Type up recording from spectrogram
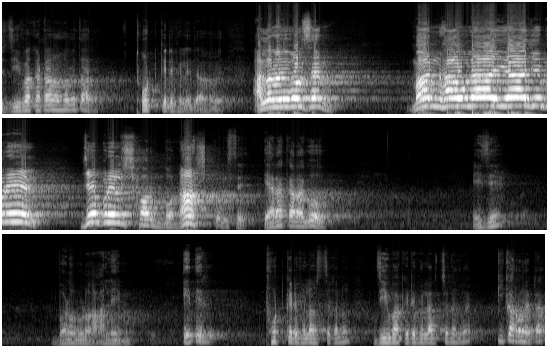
জিভা কাটানো হবে তার, ঠোঁট কেটে ফেলে দেওয়া হবে। আল্লাহ নবী বলছেন, মান হাউলা ইয়া জিব্রিল জিব্রিল সর্বনাশ করেছে। এরা কারা গো? এই যে বড় বড় আলেম, এদের ঠোঁট কেটে ফেলা হচ্ছে কেন? জিহ্বা কেটে ফেলা হচ্ছে না? কি কারণ এটা?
